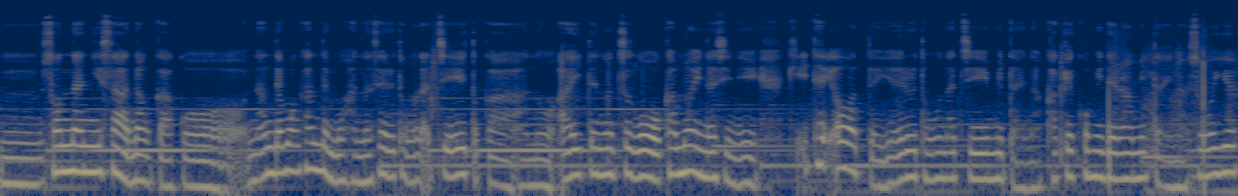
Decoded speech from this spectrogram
うんそんなにさなんかこう何でもかんでも話せる友達とかあの相手の都合お構いなしに「聞いてよ」って言える友達みたいな駆け込み寺みたいなそういう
